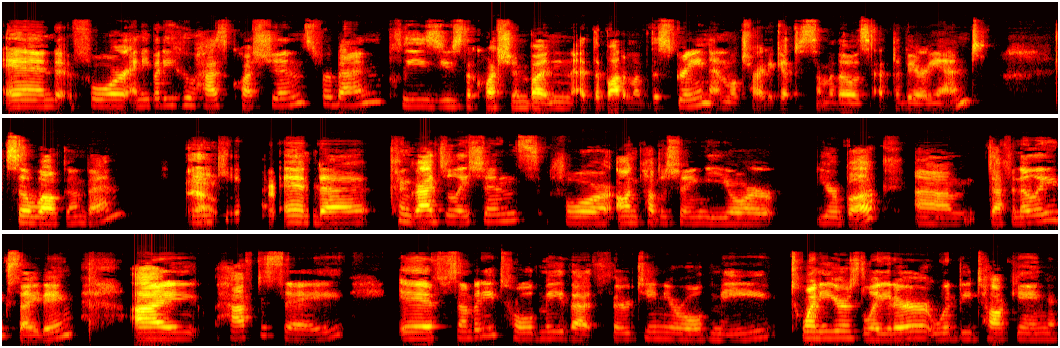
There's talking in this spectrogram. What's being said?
And for anybody who has questions for Ben, please use the question button at the bottom of the screen, and we'll try to get to some of those at the very end. So, welcome, Ben. Thank you, and uh, congratulations for on publishing your your book. Um, definitely exciting. I have to say, if somebody told me that 13 year old me 20 years later would be talking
